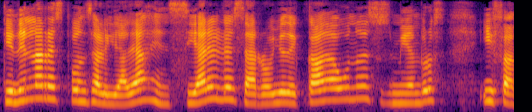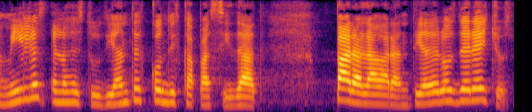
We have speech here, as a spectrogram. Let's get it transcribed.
tienen la responsabilidad de agenciar el desarrollo de cada uno de sus miembros y familias en los estudiantes con discapacidad para la garantía de los derechos,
